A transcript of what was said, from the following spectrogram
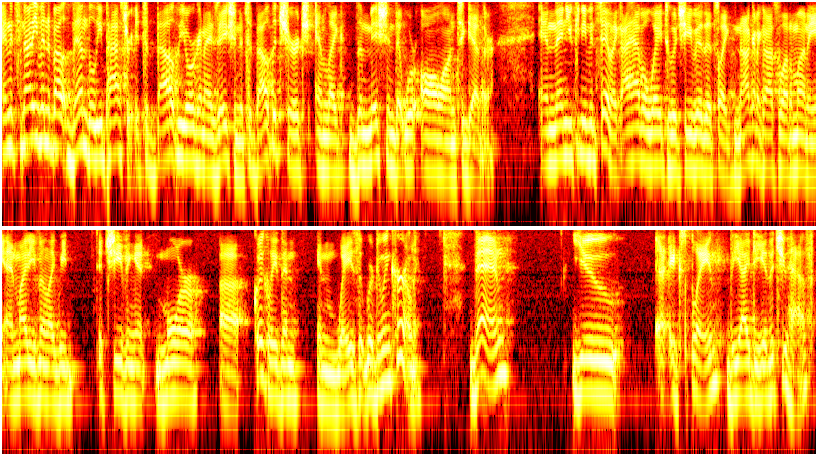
and it's not even about them the lead pastor. It's about the organization. It's about the church and like the mission that we're all on together. And then you can even say like i have a way to achieve it that's like not going to cost a lot of money and might even like be achieving it more uh, quickly than in ways that we're doing currently. Then you explain the idea that you have.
